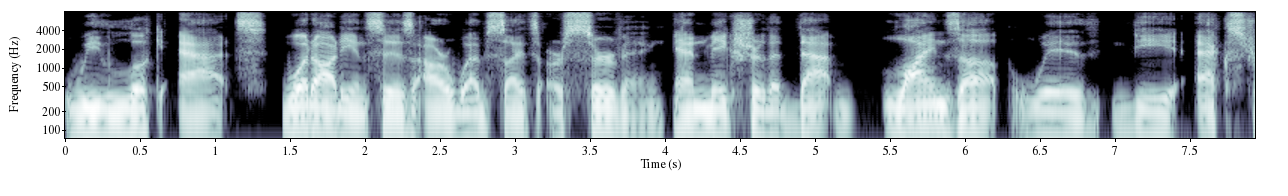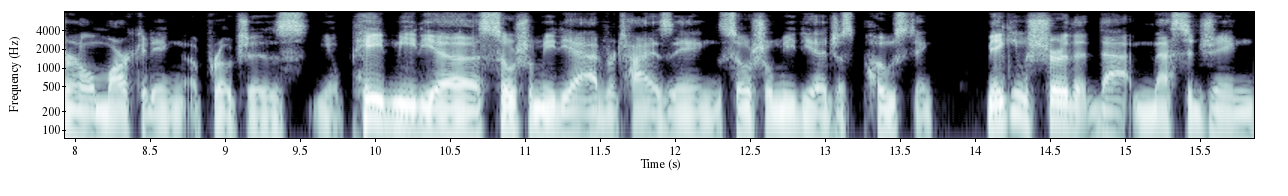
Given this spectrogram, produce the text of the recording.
we look at what audiences our websites are serving and make sure that that lines up with the external marketing approaches, you know, paid media, social media advertising, social media just posting, making sure that that messaging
